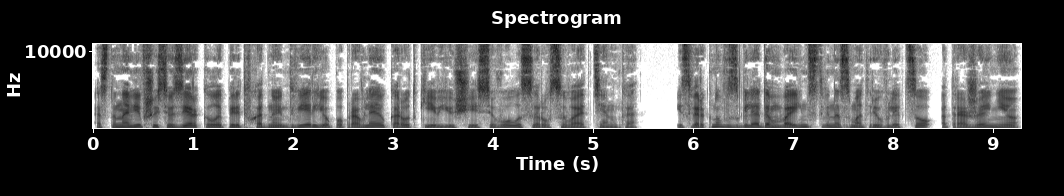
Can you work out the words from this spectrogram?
Остановившись у зеркала перед входной дверью, поправляю короткие вьющиеся волосы русого оттенка и, сверкнув взглядом воинственно, смотрю в лицо отражению,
